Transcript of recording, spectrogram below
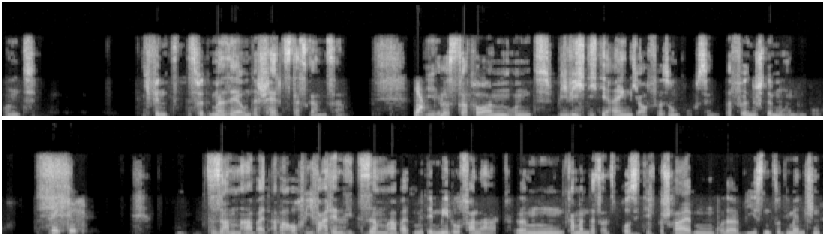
Und ich finde, das wird immer sehr unterschätzt, das Ganze. Ja. Die Illustratoren und wie wichtig die eigentlich auch für so ein Buch sind, für eine Stimmung in einem Buch. Richtig. Zusammenarbeit, aber auch wie war denn die Zusammenarbeit mit dem Medo Verlag? Ähm, kann man das als positiv beschreiben oder wie sind so die Menschen,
